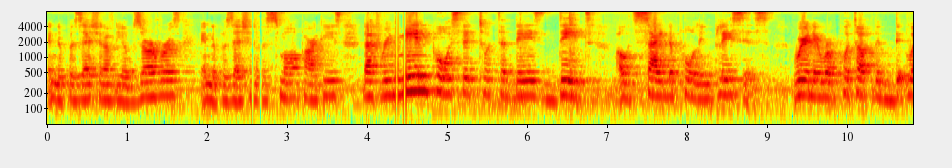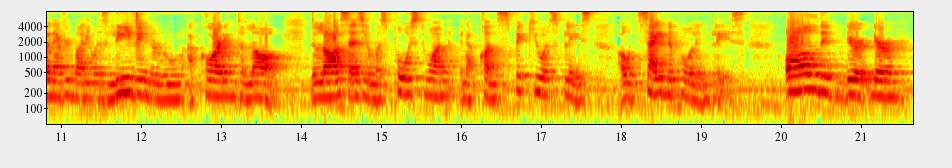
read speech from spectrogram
in the possession of the observers, in the possession of the small parties that remain posted to today's date outside the polling places where they were put up the, when everybody was leaving the room according to law. The law says you must post one in a conspicuous place outside the polling place. All the there, there are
